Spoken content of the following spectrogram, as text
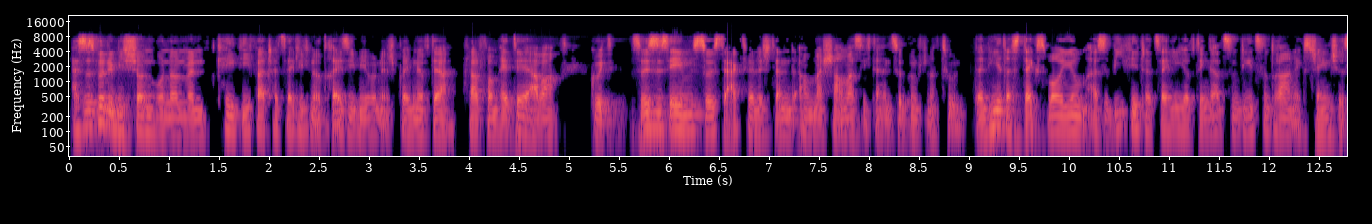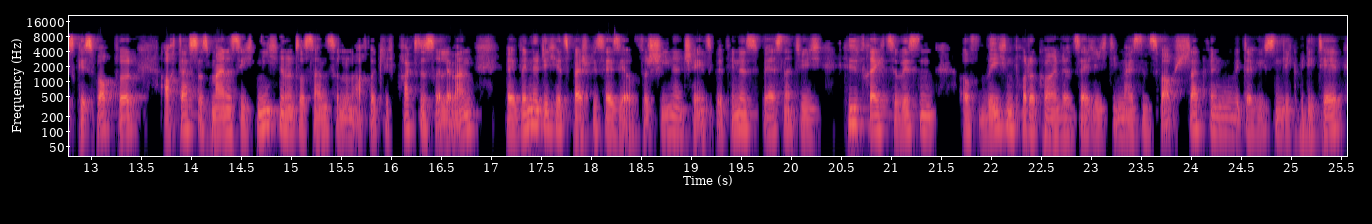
also es würde mich schon wundern, wenn KDFA tatsächlich nur 30 Millionen entsprechend auf der Plattform hätte, aber Gut, so ist es eben, so ist der aktuelle Stand, aber mal schauen, was sich da in Zukunft noch tut. Dann hier das Dex Volume, also wie viel tatsächlich auf den ganzen dezentralen Exchanges geswappt wird. Auch das aus meiner Sicht nicht nur interessant, sondern auch wirklich praxisrelevant, weil wenn du dich jetzt beispielsweise auf verschiedenen Chains befindest, wäre es natürlich hilfreich zu wissen, auf welchen Protokollen tatsächlich die meisten Swaps stattfinden mit der höchsten Liquidität,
